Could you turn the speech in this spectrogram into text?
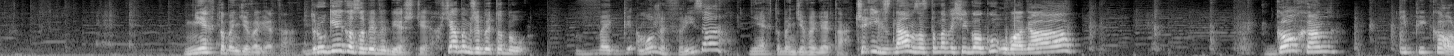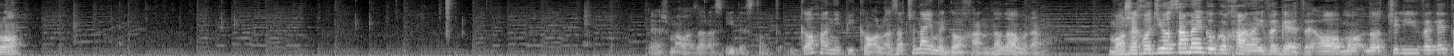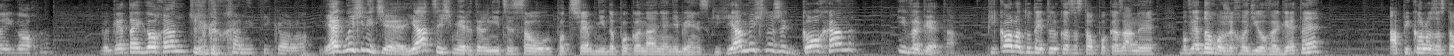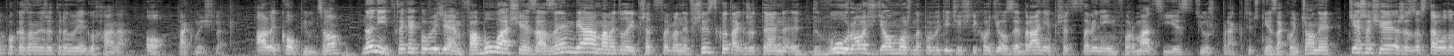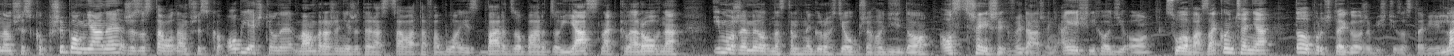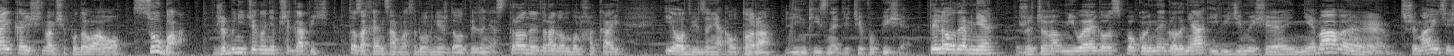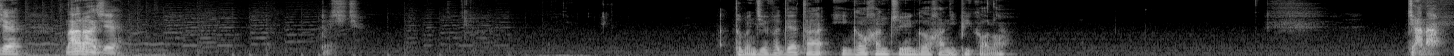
Niech to będzie Vegeta. Drugiego sobie wybierzcie. Chciałbym, żeby to był Wege... A może Frieza? Niech to będzie Vegeta. Czy ich znam? Zastanawia się Goku. Uwaga! Gohan i Piccolo. Też mała, zaraz idę stąd. Gohan i Piccolo. Zaczynajmy Gohan, no dobra. Może chodzi o samego Gohana i Vegetę. O, no czyli Vegeta i Gohan? Vegeta i Gohan, czy Gohan i Piccolo? Jak myślicie, jacy śmiertelnicy są potrzebni do pokonania niebieskich? Ja myślę, że Gohan i Vegeta. Piccolo tutaj tylko został pokazany, bo wiadomo, że chodzi o Vegetę, a Piccolo został pokazany, że trenuje Gohana. O, tak myślę. Ale kopium, co? No nic, tak jak powiedziałem, fabuła się zazębia, mamy tutaj przedstawione wszystko, także ten dwurozdział, można powiedzieć, jeśli chodzi o zebranie, przedstawienie informacji jest już praktycznie zakończony. Cieszę się, że zostało to nam wszystko przypomniane, że zostało nam wszystko objaśnione. Mam wrażenie, że teraz cała ta fabuła jest bardzo, bardzo jasna, klarowna i możemy od następnego rozdziału przechodzić do ostrzejszych wydarzeń. A jeśli chodzi o słowa zakończenia, to oprócz tego, żebyście zostawili lajka, jeśli Wam się podobało, suba, żeby niczego nie przegapić, to zachęcam Was również do odwiedzenia strony Dragon Ball Hakai i odwiedzenia autora. Linki znajdziecie w opisie. Tyle ode mnie. Życzę Wam miłego, spokojnego dnia i widzimy się niebawem. Trzymajcie się. Na razie. Cześć. To będzie Vegeta i Gohan, czy Gohan i Piccolo? Dziana.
